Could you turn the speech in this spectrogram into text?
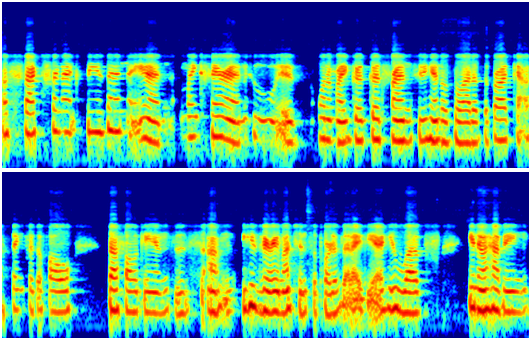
effect for next season. And Mike Ferrin, who is one of my good good friends who handles a lot of the broadcasting for the fall the fall games, is um, he's very much in support of that idea. He loves you know having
